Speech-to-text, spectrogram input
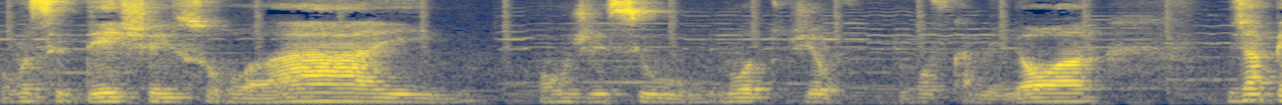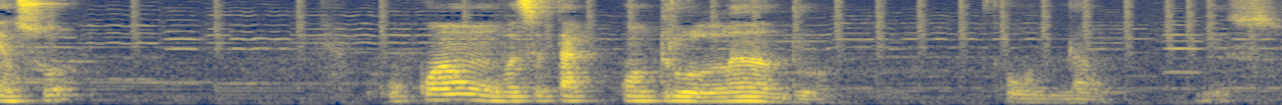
Ou você deixa isso rolar e vamos ver se no outro dia eu vou ficar melhor. Já pensou? O quão você está controlando ou não isso?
